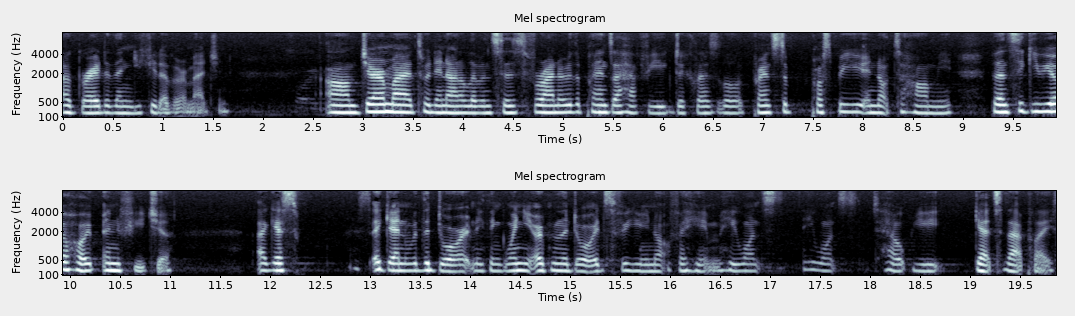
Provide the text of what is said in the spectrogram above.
are greater than you could ever imagine. Um, Jeremiah 29 11 says, For I know the plans I have for you, declares the Lord plans to prosper you and not to harm you, plans to give you a hope and a future. I guess again with the door opening when you open the door it's for you not for him he wants he wants to help you get to that place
